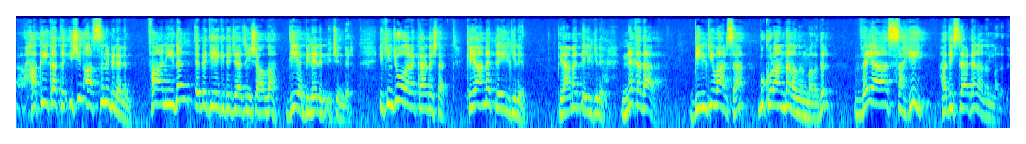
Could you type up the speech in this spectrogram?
Hakikati, işin aslını bilelim. Faniden ebediye gideceğiz inşallah diye bilelim içindir. İkinci olarak kardeşler, kıyametle ilgili kıyametle ilgili ne kadar bilgi varsa bu Kur'an'dan alınmalıdır veya sahih hadislerden alınmalıdır.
